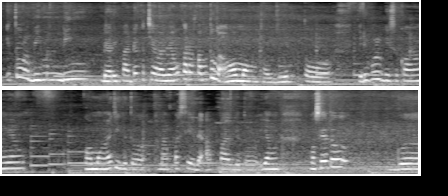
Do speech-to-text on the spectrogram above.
itu lebih mending daripada kecewanya aku karena kamu tuh nggak ngomong kayak gitu. Jadi gue lebih suka orang yang ngomong aja gitu kenapa sih ada apa gitu. Yang maksudnya tuh gue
